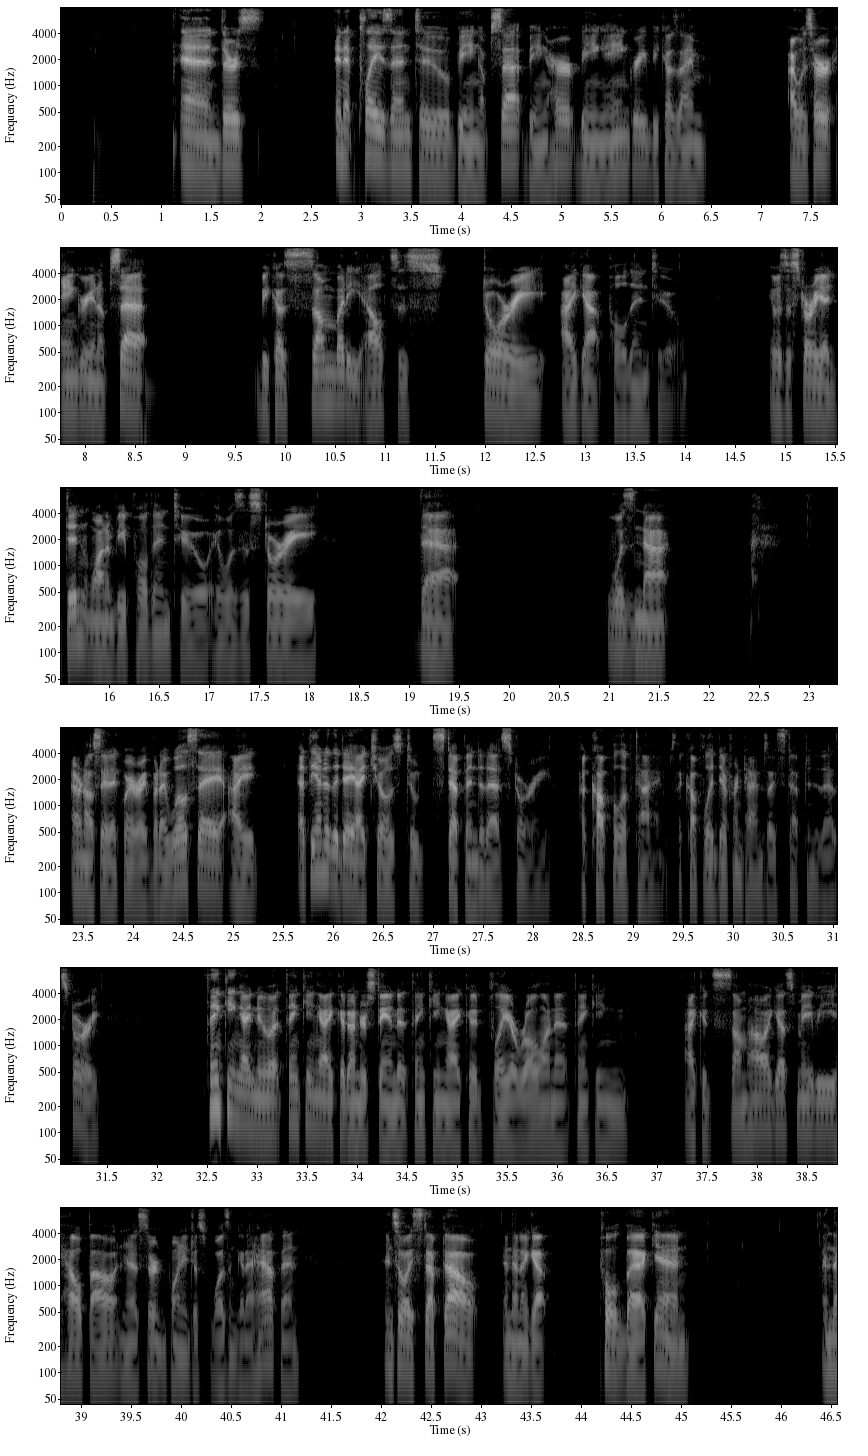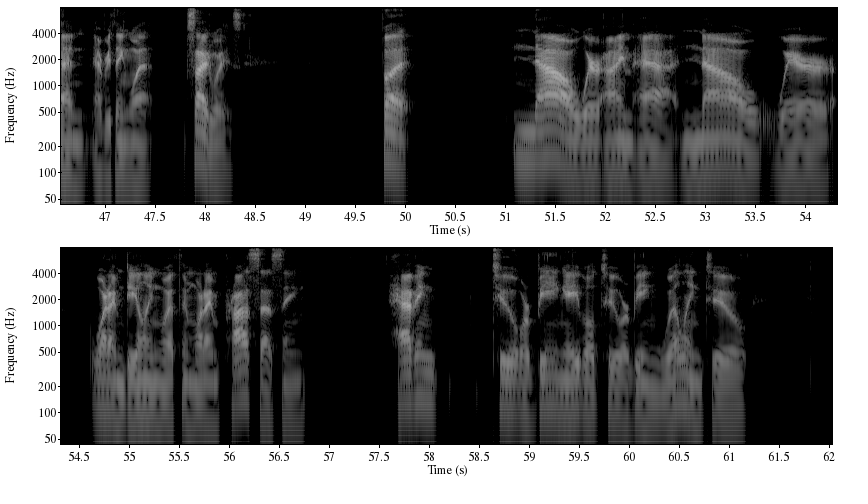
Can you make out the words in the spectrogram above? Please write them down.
And there's and it plays into being upset, being hurt, being angry because I'm I was hurt, angry and upset because somebody else's story I got pulled into. It was a story I didn't want to be pulled into. It was a story that was not I don't know, say that quite right, but I will say I at the end of the day I chose to step into that story a couple of times. A couple of different times I stepped into that story. Thinking I knew it, thinking I could understand it, thinking I could play a role in it, thinking I could somehow, I guess, maybe help out. And at a certain point, it just wasn't going to happen. And so I stepped out and then I got pulled back in. And then everything went sideways. But now where I'm at, now where what I'm dealing with and what I'm processing, having to or being able to or being willing to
